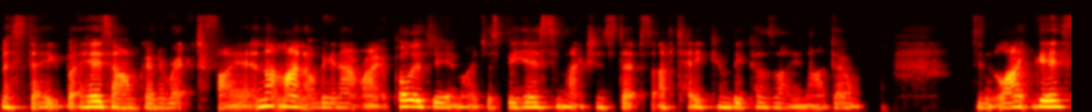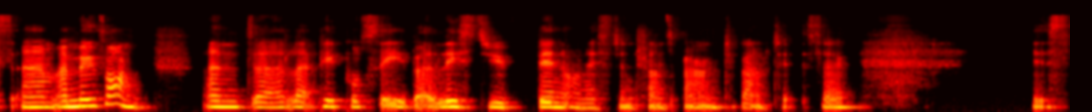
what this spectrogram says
mistake, but here's how I'm going to rectify it." And that might not be an outright apology. It might just be, "Here's some action steps that I've taken because I, you know, I don't didn't like this," um, and move on and uh, let people see. But at least you've been honest and transparent about it. So it's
